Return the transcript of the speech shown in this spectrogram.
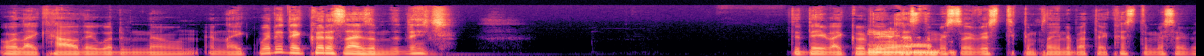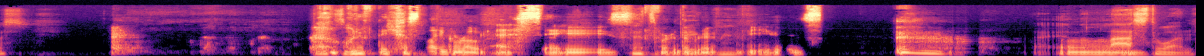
or like how they would have known and like what did they criticize them? Did they j- did they like go to their customer service to complain about their customer service? That's- what if they just like wrote essays That's for the reviews? Uh, Um, Last one.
